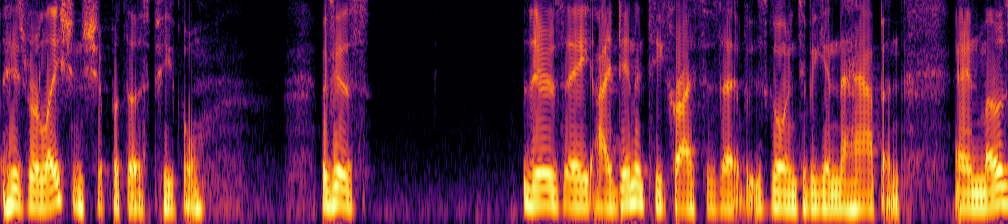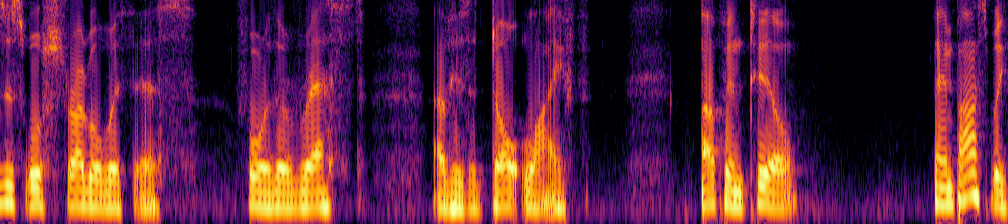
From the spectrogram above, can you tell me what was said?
his relationship with those people, because there's a identity crisis that is going to begin to happen, and Moses will struggle with this for the rest of his adult life, up until, and possibly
